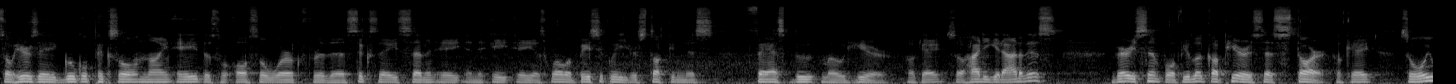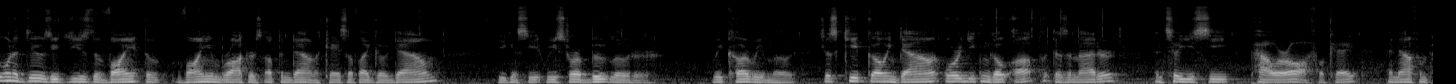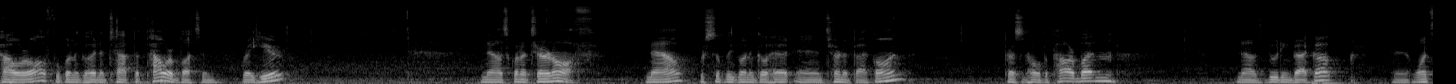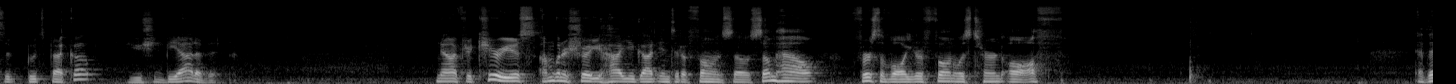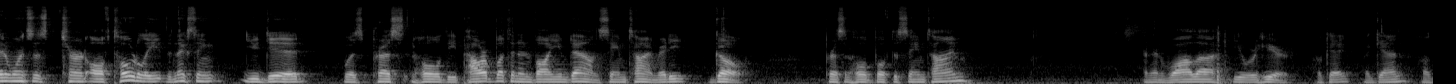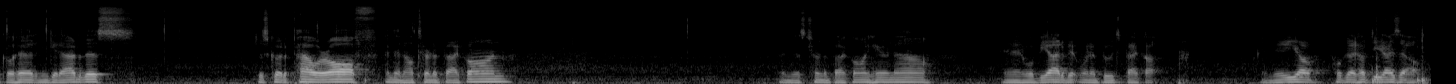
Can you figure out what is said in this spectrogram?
So here's a Google Pixel 9a. This will also work for the 6a, 7a, and the 8a as well. But basically, you're stuck in this Fastboot mode here. Okay, so how do you get out of this? Very simple. If you look up here, it says start. Okay, so what we want to do is you use the volume the volume rockers up and down. Okay, so if I go down, you can see it restore bootloader, recovery mode. Just keep going down, or you can go up. It doesn't matter until you see power off. Okay. And now from power off, we're going to go ahead and tap the power button right here. Now it's going to turn off. Now we're simply going to go ahead and turn it back on. Press and hold the power button. Now it's booting back up. And once it boots back up, you should be out of it. Now if you're curious, I'm going to show you how you got into the phone. So somehow, first of all, your phone was turned off And then once it's turned off totally, the next thing you did was press and hold the power button and volume down same time. Ready? Go. Press and hold both the same time. And then voila, you were here. Okay, again, I'll go ahead and get out of this. Just go to power off and then I'll turn it back on. And just turn it back on here now. And we'll be out of it when it boots back up. And there you go. Hope that helped you guys out.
